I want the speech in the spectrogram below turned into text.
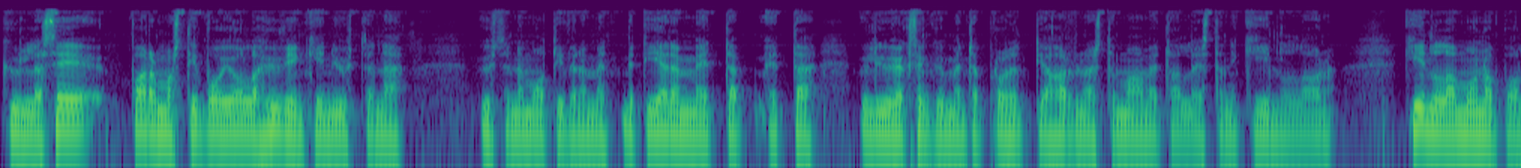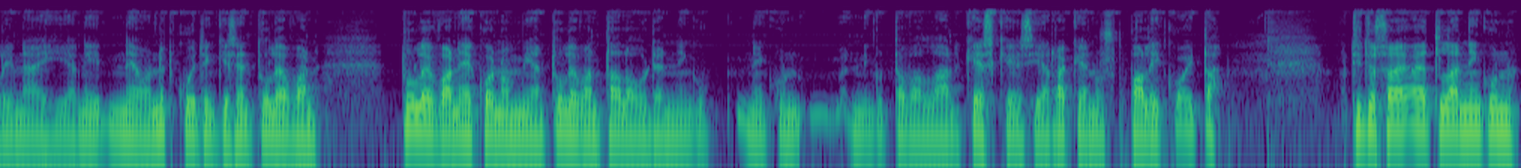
kyllä se varmasti voi olla hyvinkin yhtenä, yhtenä motiivina. Me, me tiedämme, että, että yli 90 prosenttia harvinaista maametalleista niin Kiinalla on, Kiinalla on monopoli näihin ja niin ne on nyt kuitenkin sen tulevan, tulevan ekonomian, tulevan talouden niin kuin, niin kuin, niin kuin tavallaan keskeisiä rakennuspalikoita. Mutta jos ajatellaan niin kuin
